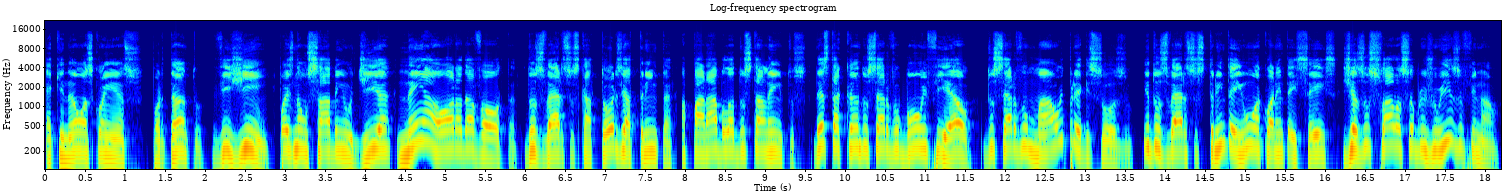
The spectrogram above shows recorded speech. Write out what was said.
é que não as conheço. Portanto, vigiem, pois não sabem o dia nem a hora da volta. Dos versos 14 a 30, a parábola dos talentos, destacando o servo bom e fiel do servo mau e preguiçoso. E dos versos 31 a 46, Jesus fala sobre o juízo final.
